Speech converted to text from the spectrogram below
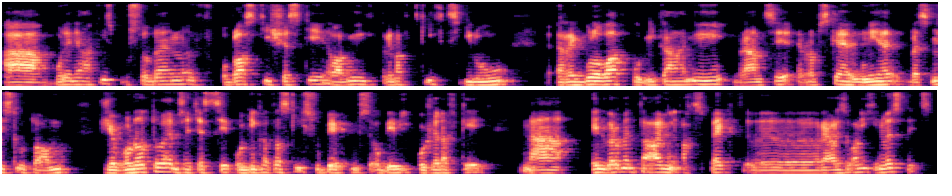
a bude nějakým způsobem v oblasti šesti hlavních klimatických cílů regulovat podnikání v rámci Evropské unie ve smyslu tom, že v hodnotovém řetězci podnikatelských subjektů se objeví požadavky na environmentální aspekt e, realizovaných investic.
